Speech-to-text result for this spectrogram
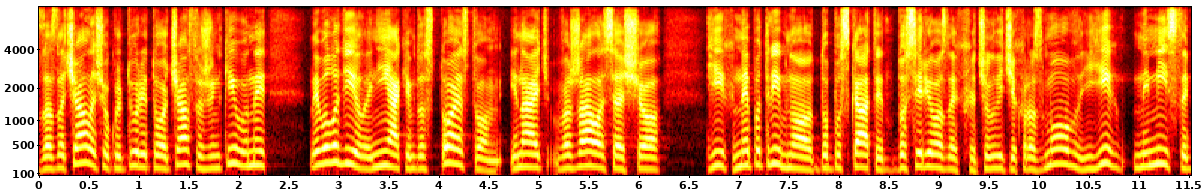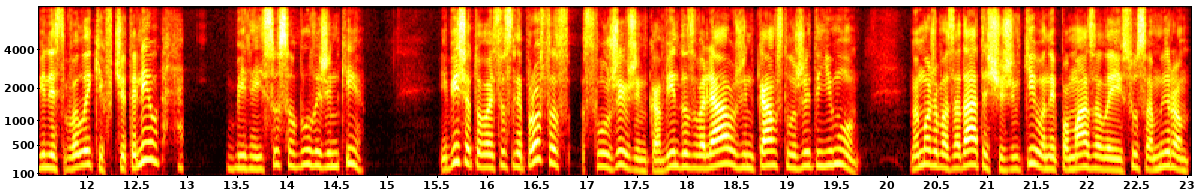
зазначали, що в культурі того часу жінки вони не володіли ніяким достоинством, і навіть вважалося, що їх не потрібно допускати до серйозних чоловічих розмов, їх не місце біля великих вчителів. Біля Ісуса були жінки. І більше того, Ісус не просто служив жінкам, Він дозволяв жінкам служити йому. Ми можемо згадати, що жінки вони помазали Ісуса миром,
